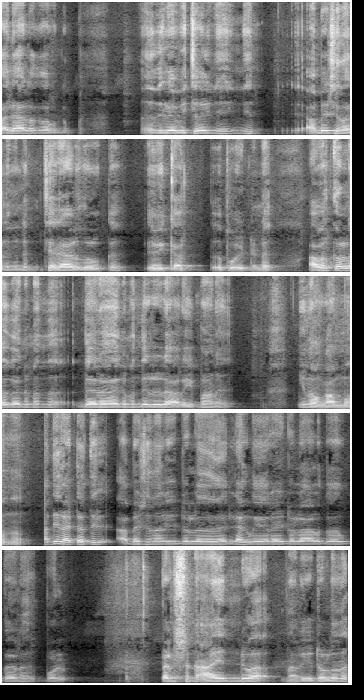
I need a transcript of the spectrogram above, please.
പല ആളുകൾക്കും ഇത് ലഭിച്ചു കഴിഞ്ഞ് ഇനി അപേക്ഷ നൽകുന്നുണ്ട് ചില ആളുകൾക്ക് ലഭിക്കാതെ പോയിട്ടുണ്ട്. അവർക്കുള്ള ധനമെന്ന ധനകാര്യമന്ത്രിയുടെ അറിയിപ്പാണ് ഇനി നോക്കാൻ പോകുന്നത്. ആദ്യഘട്ടത്തിൽ അപേക്ഷ നൽകിയിട്ടുള്ളത് എല്ലാം ക്ലിയർ ആയിട്ടുള്ള ആളുകൾക്കാണ് ഇപ്പോൾ പെൻഷൻ ആയിരം രൂപ നൽകിയിട്ടുള്ളത്.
